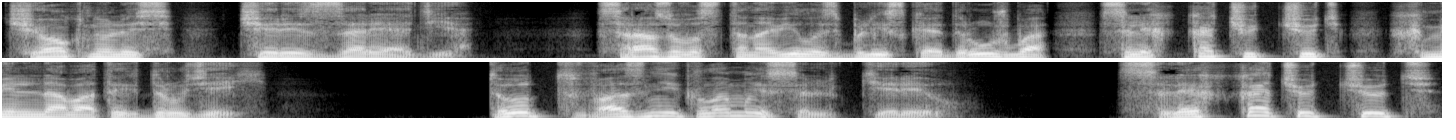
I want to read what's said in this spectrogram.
Чокнулись через зарядье. Сразу восстановилась близкая дружба слегка чуть-чуть хмельноватых друзей. Тут возникла мысль, Кирилл. Слегка чуть-чуть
